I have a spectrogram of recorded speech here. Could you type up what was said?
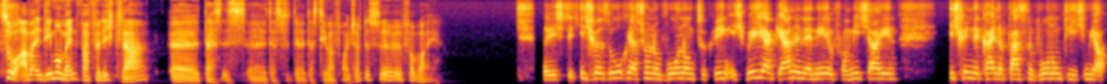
So, aber in dem Moment war für dich klar, äh, das ist, äh, das, das Thema Freundschaft ist äh, vorbei. richtig. Ich versuche ja schon eine Wohnung zu kriegen. Ich will ja gerne in der Nähe von Micha hin. Ich finde keine passende Wohnung, die ich mir auch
